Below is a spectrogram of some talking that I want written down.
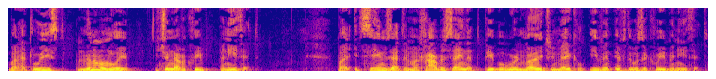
but at least minimally you shouldn't have a cleave beneath it. But it seems that the Machar is saying that people were noy to make even if there was a cleave beneath it.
